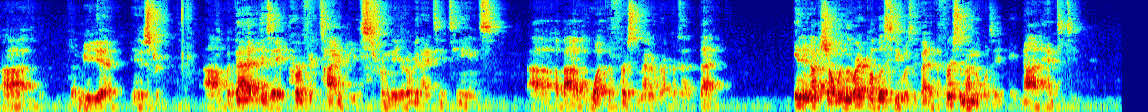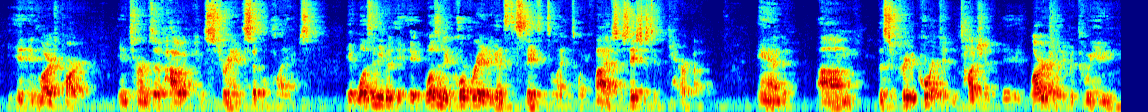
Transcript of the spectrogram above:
uh, the media industry. Uh, but that is a perfect timepiece from the early 19 teens uh, about what the First Amendment represented then. In a nutshell, when the right of publicity was invented, the First Amendment was a, a non entity, in, in large part, in terms of how it constrained civil claims it wasn't even it wasn't incorporated against the states until 1925. So states just didn't care about it, and um, the Supreme Court didn't touch it, it, largely between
